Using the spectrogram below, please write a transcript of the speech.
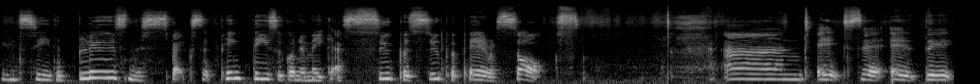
You can see the blues and the specks of pink. These are going to make a super, super pair of socks and it's uh, uh, the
